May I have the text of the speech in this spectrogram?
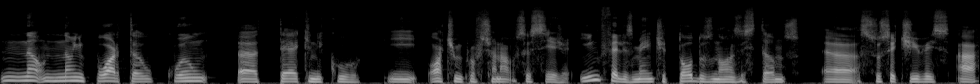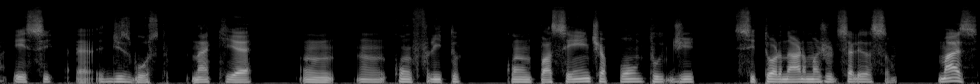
Não, não importa o quão uh, técnico e ótimo profissional você seja. Infelizmente, todos nós estamos uh, suscetíveis a esse desgosto, né? Que é um, um conflito com o paciente a ponto de se tornar uma judicialização. Mas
